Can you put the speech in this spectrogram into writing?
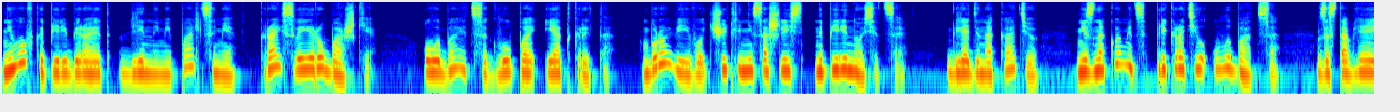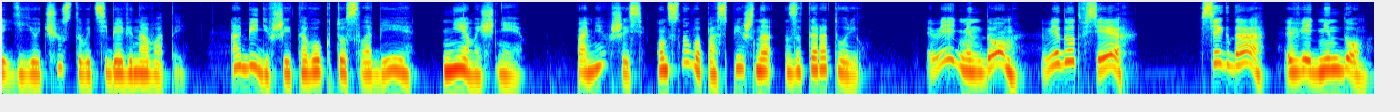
Неловко перебирает длинными пальцами край своей рубашки, улыбается глупо и открыто. Брови его чуть ли не сошлись на переносице. Глядя на Катю, незнакомец прекратил улыбаться — заставляя ее чувствовать себя виноватой, обидевшей того, кто слабее, немощнее. Помявшись, он снова поспешно затараторил. «Ведьмин дом ведут всех. Всегда ведьмин дом.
